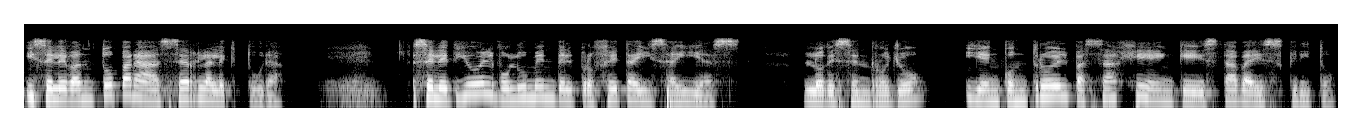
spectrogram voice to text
y se levantó para hacer la lectura. Se le dio el volumen del profeta Isaías, lo desenrolló y encontró el pasaje en que estaba escrito.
